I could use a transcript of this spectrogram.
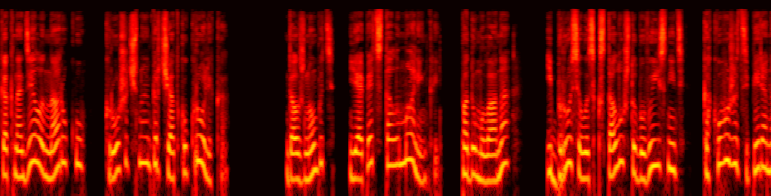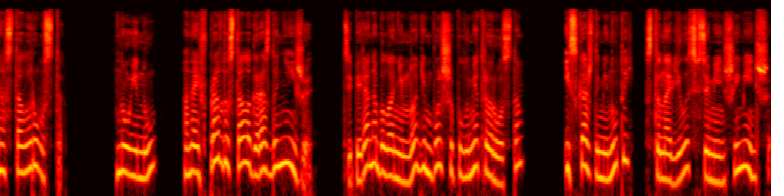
как надела на руку крошечную перчатку кролика. «Должно быть, я опять стала маленькой», — подумала она и бросилась к столу, чтобы выяснить, какого же теперь она стала роста. Ну и ну, она и вправду стала гораздо ниже. Теперь она была немногим больше полуметра ростом и с каждой минутой становилась все меньше и меньше.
